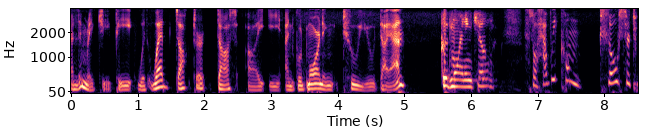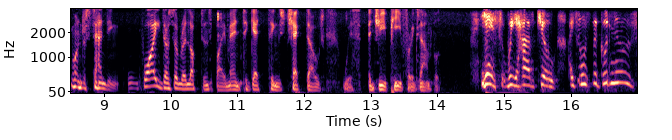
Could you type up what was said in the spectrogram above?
a Limerick GP with webdoctor.ie. And good morning to you, Diane. Good morning, Joe. So, have we come closer to understanding why there's a reluctance by men to get things checked out with a GP, for example? Yes, we have, Joe. I suppose the good news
